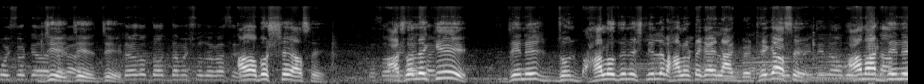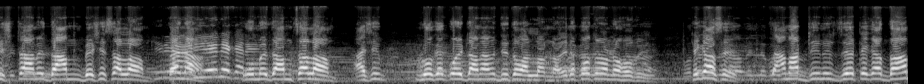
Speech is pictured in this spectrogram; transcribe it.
পঁয়ষট্টি জি, জি, জি। এটারও তো দর দামের সুযোগ আছে। অবশ্যই আছে। আসলে কি জিনিস ভালো জিনিস নিলে ভালো টাকাই লাগবে ঠিক আছে? আমার জিনিসটা আমি দাম বেশি চালাম তাই না? কমে দাম চালাম। আসি লোকে কই দাম আমি দিতে পারলাম না এটা প্রতারণা হবে? ঠিক আছে? আমার জিনিস যে টাকার দাম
